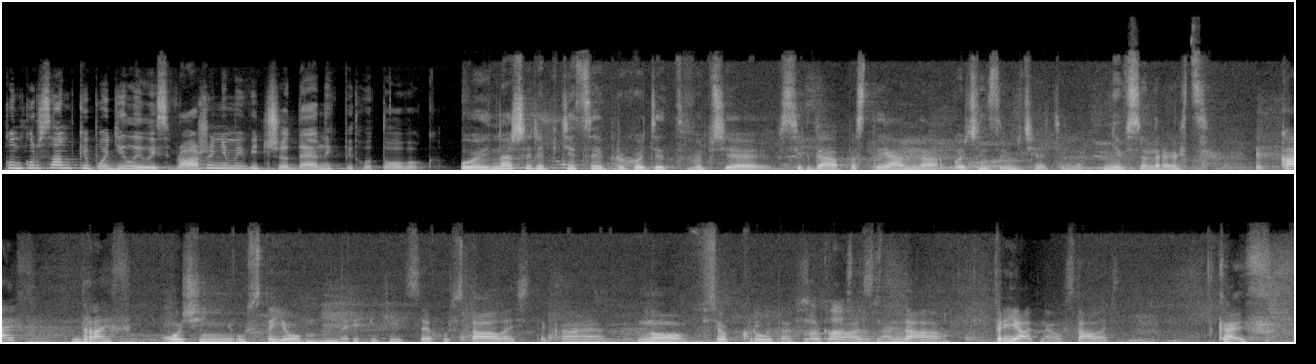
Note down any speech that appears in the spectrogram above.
Конкурсантки поділились враженнями від щоденних підготовок. Ой, наши репетиции проходят вообще всегда, постоянно, очень замечательно. Мне все нравится. Кайф, драйв. Очень устаем на репетициях, усталость такая. Но все круто, все Ну, классно. классно. Да, приятная усталость. Кайф.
